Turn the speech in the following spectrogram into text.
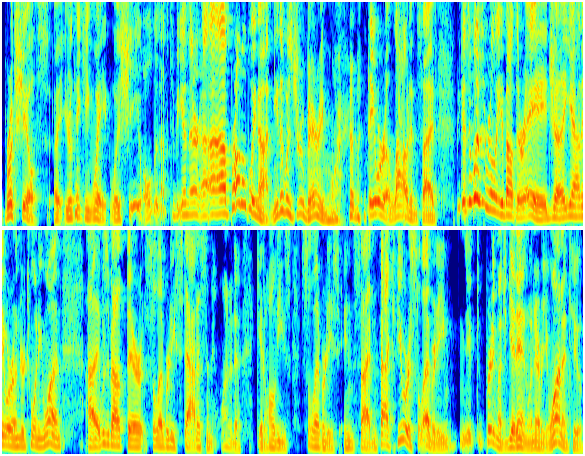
Brooke Shields. Uh, you're thinking, wait, was she old enough to be in there? Uh, probably not. Neither was Drew Barrymore, but they were allowed inside because it wasn't really about their age. Uh, yeah, they were under 21. Uh, it was about their celebrity status, and they wanted to get all these celebrities inside. In fact, if you were a celebrity, you could pretty much get in whenever you wanted to.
